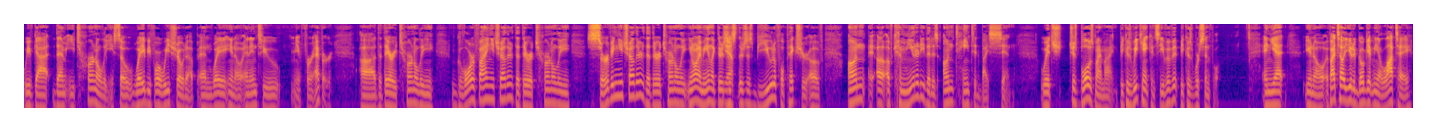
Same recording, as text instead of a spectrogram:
We've got them eternally, so way before we showed up, and way, you know, and into you know, forever, uh, that they are eternally glorifying each other, that they're eternally serving each other, that they're eternally, you know what I mean? Like there's Yeah. this there's this beautiful picture of un uh, of community that is untainted by sin, which just blows my mind because we can't conceive of it because we're sinful. And yet, you know, if I tell you to go get me a latte,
